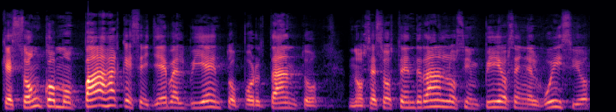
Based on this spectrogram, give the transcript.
que son como paja que se lleva el viento, por tanto, no se sostendrán los impíos en el juicio,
